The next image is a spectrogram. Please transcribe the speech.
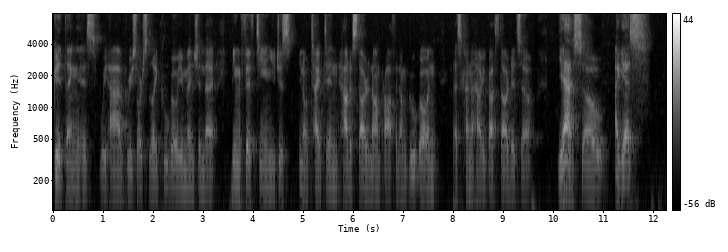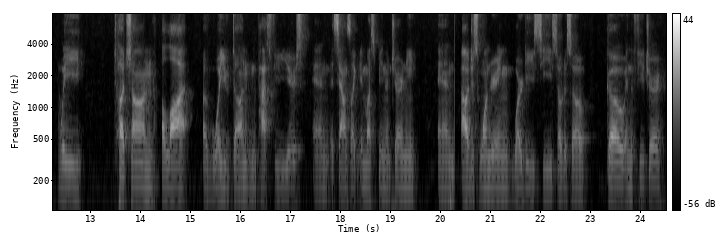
good thing is we have resources like Google. You mentioned that being 15, you just, you know, typed in how to start a nonprofit on Google and that's kind of how you got started. So, yeah, so I guess we touch on a lot of what you've done in the past few years, and it sounds like it must be in a journey. And I was just wondering, where do you see Soul to Soul go in the future,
